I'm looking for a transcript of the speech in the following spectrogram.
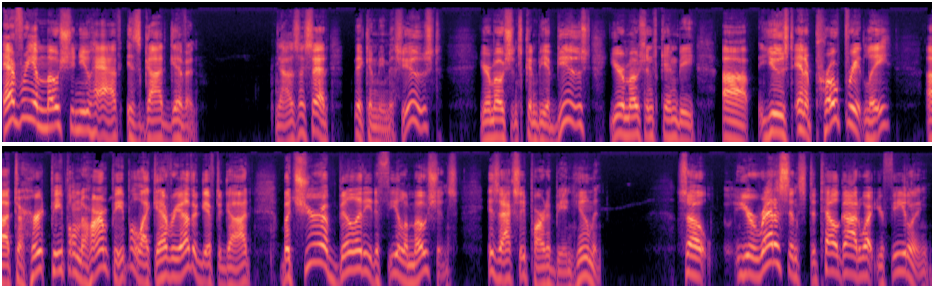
Every emotion you have is God given. Now, as I said, they can be misused. Your emotions can be abused. Your emotions can be uh, used inappropriately uh, to hurt people and to harm people, like every other gift of God. But your ability to feel emotions is actually part of being human. So your reticence to tell God what you're feeling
